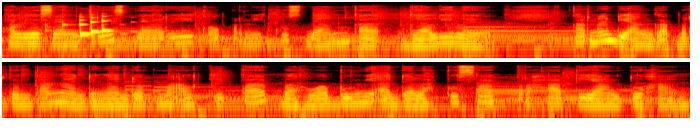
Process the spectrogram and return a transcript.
heliosentris dari Kopernikus dan Galileo karena dianggap bertentangan dengan dogma Alkitab bahwa bumi adalah pusat perhatian Tuhan.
